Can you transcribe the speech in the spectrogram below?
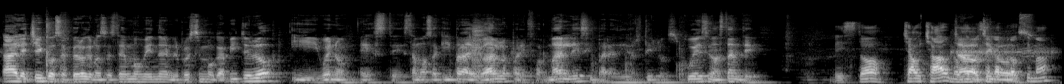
Dale chicos, espero que nos estemos viendo en el próximo capítulo y bueno, este, estamos aquí para ayudarlos, para informarles y para divertirlos. Cuídense bastante. Listo. Chao, chao. Nos Chao, vemos en la próxima.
